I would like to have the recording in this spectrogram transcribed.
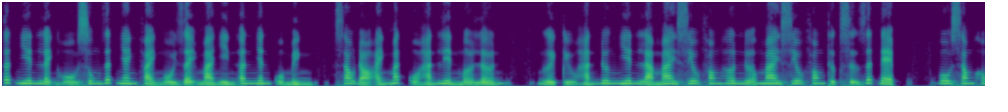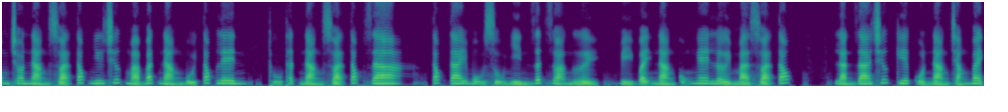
Tất nhiên lệnh hồ sung rất nhanh phải ngồi dậy mà nhìn ân nhân của mình. Sau đó ánh mắt của hắn liền mở lớn. Người cứu hắn đương nhiên là Mai Siêu Phong hơn nữa Mai Siêu Phong thực sự rất đẹp. Vô song không cho nàng xóa tóc như trước mà bắt nàng búi tóc lên. Thú thật nàng xóa tóc ra. Tóc tai bù xù nhìn rất doa người. Vì vậy nàng cũng nghe lời mà xóa tóc. Làn da trước kia của nàng trắng bạch.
